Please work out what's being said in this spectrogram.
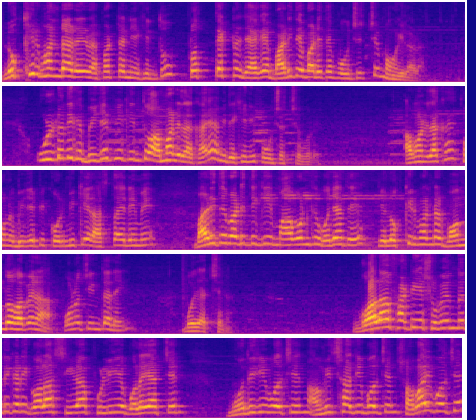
লক্ষ্মীর ভাণ্ডারের ব্যাপারটা নিয়ে কিন্তু প্রত্যেকটা জায়গায় বাড়িতে বাড়িতে পৌঁছচ্ছে মহিলারা। উল্টো দিকে বিজেপি কিন্তু আমার এলাকায়, আমি দেখিনি পৌঁছাচ্ছে বলে। আমার এলাকায় কোনো বিজেপি কর্মীকে রাস্তায় নেমে বাড়িতে বাড়িতে গিয়ে মা বোনকে বোঝাতে যে লক্ষ্মীর ভাণ্ডার বন্ধ হবে না, কোনো চিন্তা নেই, বোঝাচ্ছে না। গলা ফাটিয়ে শুভেন্দু অধিকারী গলা শিরা ফুলিয়ে বলে যাচ্ছেন মোদিজি বলছেন, অমিত শাহজি বলছেন, সবাই বলছেন,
